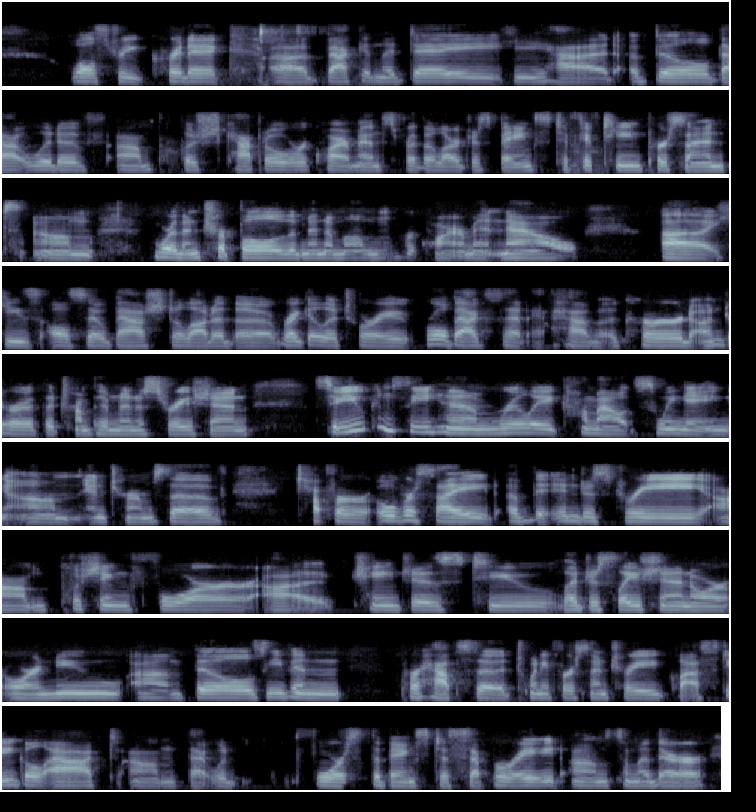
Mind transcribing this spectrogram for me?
Wall Street critic. Uh, back in the day, he had a bill that would have um, pushed capital requirements for the largest banks to 15%, um, more than triple the minimum requirement now. Uh, he's also bashed a lot of the regulatory rollbacks that have occurred under the Trump administration. So you can see him really come out swinging um, in terms of tougher oversight of the industry, um, pushing for uh, changes to legislation or, or new um, bills, even perhaps the 21st Century Glass Steagall Act um, that would force the banks to separate um, some of their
